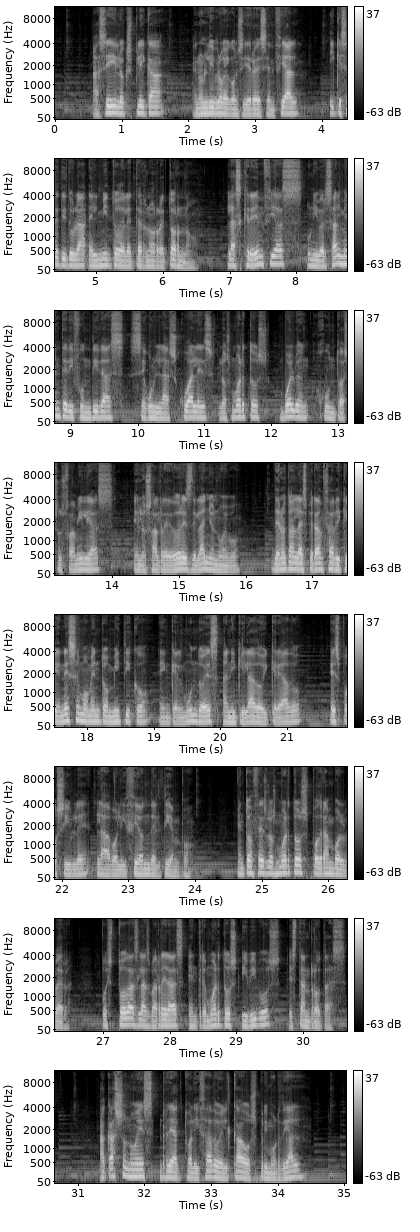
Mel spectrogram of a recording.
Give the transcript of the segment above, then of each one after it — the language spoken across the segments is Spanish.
Así lo explica en un libro que considero esencial y que se titula El mito del eterno retorno. Las creencias universalmente difundidas según las cuales los muertos vuelven junto a sus familias en los alrededores del año nuevo denotan la esperanza de que en ese momento mítico en que el mundo es aniquilado y creado, es posible la abolición del tiempo. Entonces los muertos podrán volver, pues todas las barreras entre muertos y vivos están rotas. ¿Acaso no es reactualizado el caos primordial?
